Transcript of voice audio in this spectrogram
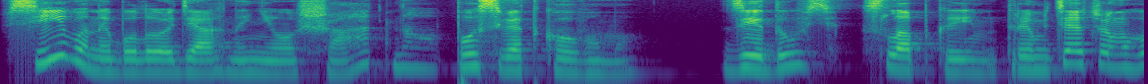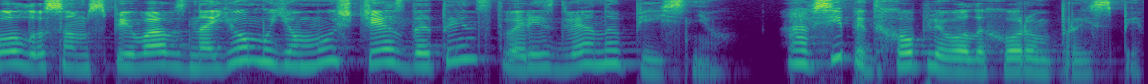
Всі вони були одягнені ошатно, по-святковому. Дідусь слабким, тремтячим голосом співав знайому йому ще з дитинства різдвяну пісню, а всі підхоплювали хором приспів.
